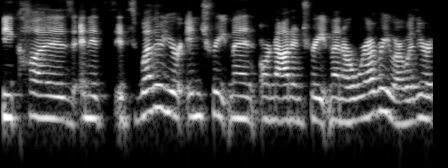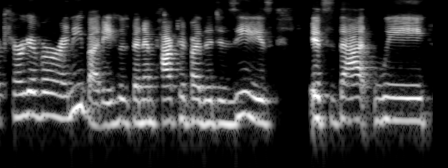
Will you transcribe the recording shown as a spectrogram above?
because, and it's, it's whether you're in treatment or not in treatment or wherever you are, whether you're a caregiver or anybody who's been impacted by the disease, it's that we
